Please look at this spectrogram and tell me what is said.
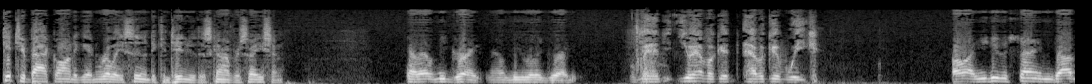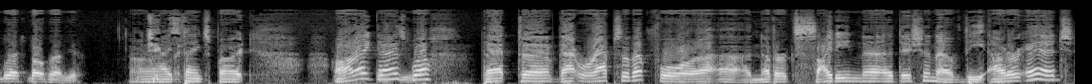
get you back on again really soon to continue this conversation. Yeah, that would be great. That would be really great. Well, man, you have a good have a good week. All right, you do the same. God bless both of you. All right, thanks, Bart. All right, guys. Well, that uh, that wraps it up for uh, uh, another exciting uh, edition of the Outer Edge.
